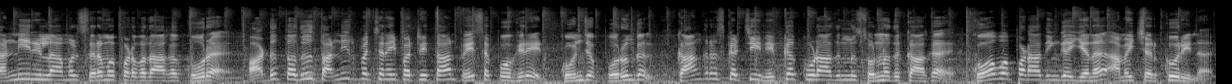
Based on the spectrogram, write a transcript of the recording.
தண்ணீர் இல்லாமல் சிரமப்படுவதாக கூற அடுத்தது தண்ணீர் பிரச்சனை பற்றித்தான் பேசப் போகிறேன். கொஞ்சம் பொறுங்கள் காங்கிரஸ் கட்சி நிற்கக்கூடாதுன்னு சொன்னதுக்காக கோவப்படாதீங்க என அமைச்சர் கூறினார்.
